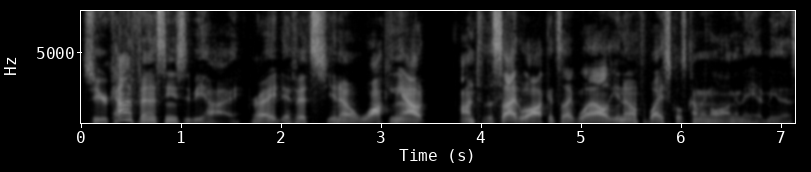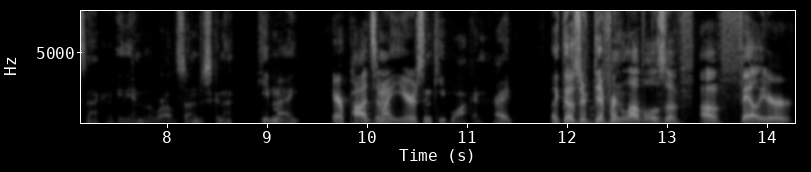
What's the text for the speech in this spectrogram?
so your confidence needs to be high. Right. If it's you know walking out onto the sidewalk, it's like, well, you know, if a bicycle's coming along and they hit me, that's not going to be the end of the world. So I'm just going to keep my AirPods in my ears and keep walking. Right. Like those are different levels of of failure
